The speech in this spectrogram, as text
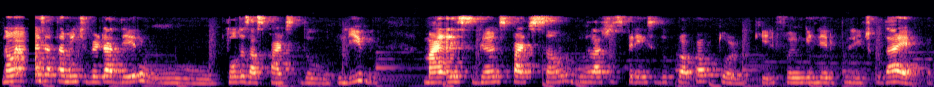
não é exatamente verdadeiro o, todas as partes do, do livro, mas grandes partes são do relato de experiência do próprio autor, que ele foi um guerreiro político da época.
